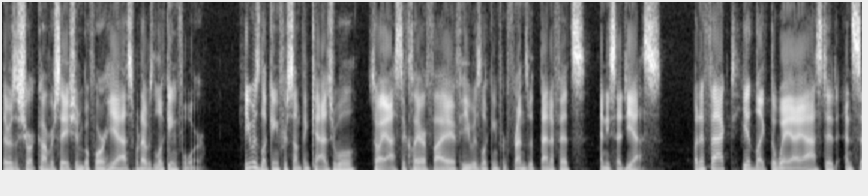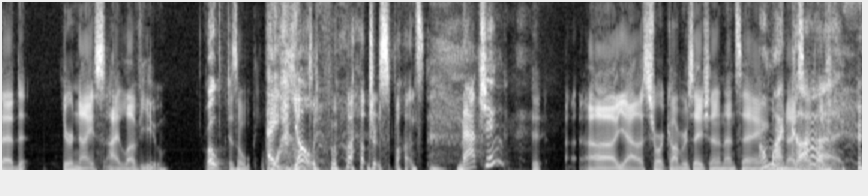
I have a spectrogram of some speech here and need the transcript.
There was a short conversation before he asked what I was looking for. He was looking for something casual, so I asked to clarify if he was looking for friends with benefits, and he said yes. But in fact, he had liked the way I asked it and said, You're nice. I love you, Whoa. which is a Hey, wild, yo. wild response. Matching? Uh, yeah, a short conversation and then saying, Oh my "You're nice, I love you."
